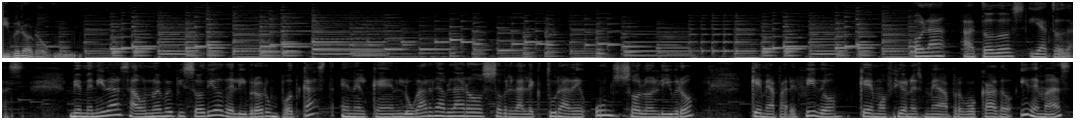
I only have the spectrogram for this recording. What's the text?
Librorum. Hola a todos y a todas. Bienvenidas a un nuevo episodio de Librorum Podcast en el que en lugar de hablaros sobre la lectura de un solo libro, qué me ha parecido, qué emociones me ha provocado y demás,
